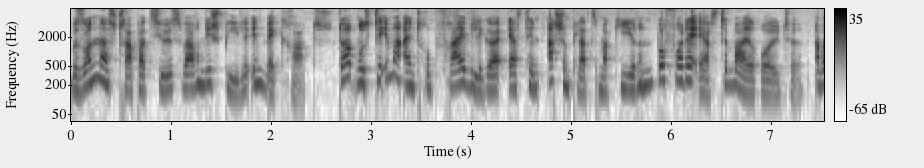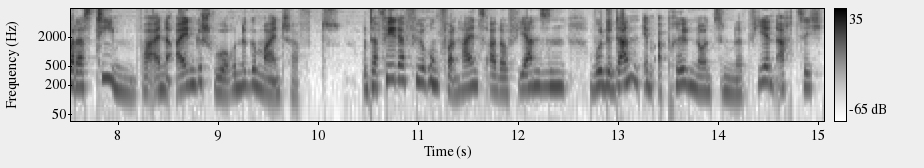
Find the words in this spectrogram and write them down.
Besonders strapaziös waren die Spiele in Beckrath. Dort musste immer ein Trupp Freiwilliger erst den Aschenplatz markieren, bevor der erste Ball rollte. Aber das Team war eine eingeschworene Gemeinschaft. Unter Federführung von Heinz Adolf Jansen wurde dann im April 1984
